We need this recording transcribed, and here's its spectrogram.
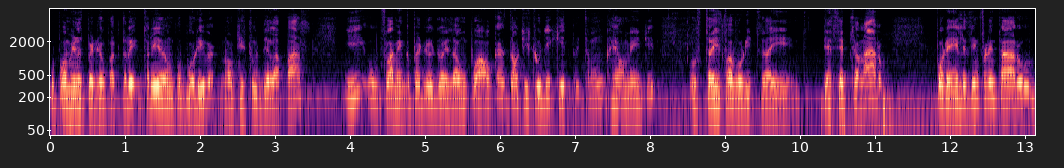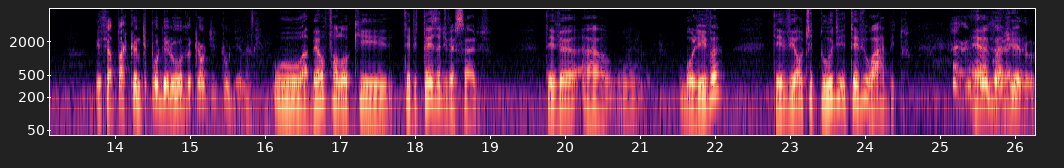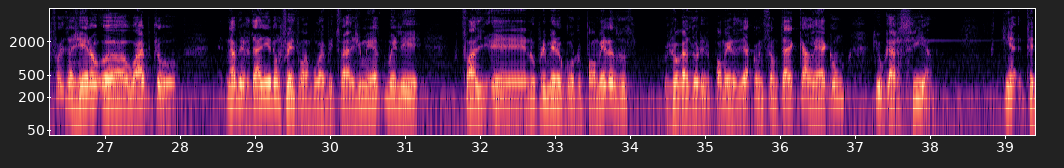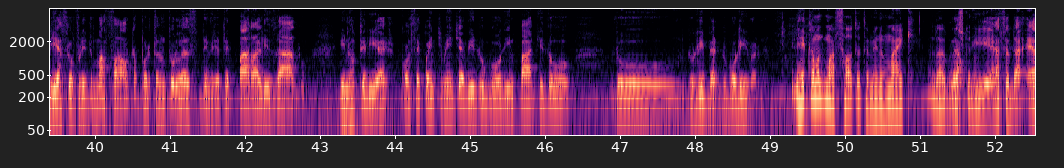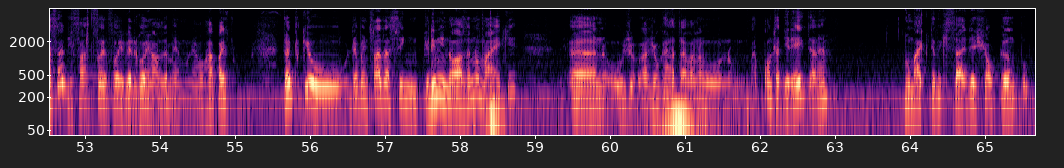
O Palmeiras perdeu para 3, 3 a 1 para o Bolívar, na altitude de La Paz. E o Flamengo perdeu 2 a 1 para o Alcas, na altitude de Quito. Então, realmente, os três favoritos aí decepcionaram. Porém, eles enfrentaram esse atacante poderoso que é a altitude, né? O Abel falou que teve três adversários. Teve a, o Bolívar, teve altitude e teve o árbitro. É, foi é, exagero, agora... foi exagero. Uh, o árbitro, na verdade, ele não fez uma boa arbitragem mesmo. Ele eh, no primeiro gol do Palmeiras, os jogadores do Palmeiras e a comissão técnica alegam que o Garcia tinha, teria sofrido uma falta, portanto o lance deveria ter paralisado e não teria, consequentemente, havido o gol de empate do, do, do, Liber, do Bolívar. Ele reclama de uma falta também no Mike. Logo, não, acho que não. E essa, essa, de fato, foi, foi vergonhosa mesmo. Né? O rapaz. Tanto que o, deu uma entrada assim criminosa no Mike. Uh, o, a jogada estava na ponta direita, né? O Mike teve que sair, deixar o campo.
